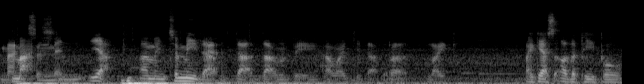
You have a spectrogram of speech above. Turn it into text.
max, and min. yeah, I mean, to me, that, Yeah. that that would be how I did that. But like, I guess other people,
